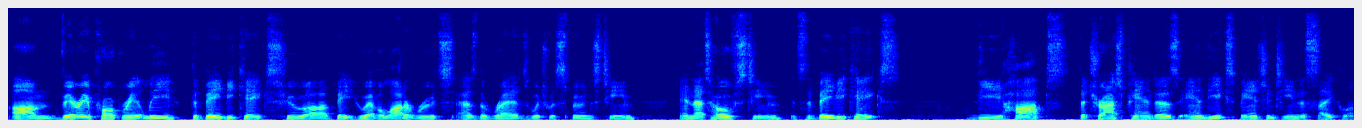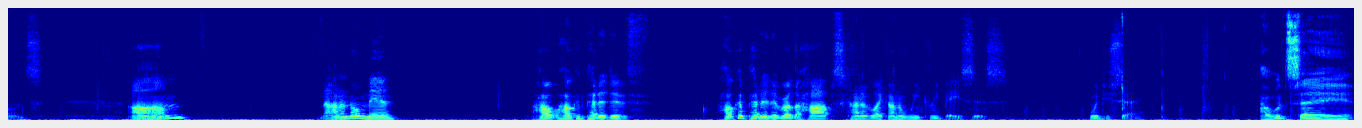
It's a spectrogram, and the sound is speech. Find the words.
Um, very appropriately, the Baby Cakes, who uh, ba- who have a lot of roots as the Reds, which was Spoon's team, and that's HOV's team. It's the Baby Cakes, the Hops, the Trash Pandas, and the expansion team, the Cyclones. Um, I don't know, man. How how competitive? How competitive are the Hops? Kind of like on a weekly basis. Would you say? I would say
